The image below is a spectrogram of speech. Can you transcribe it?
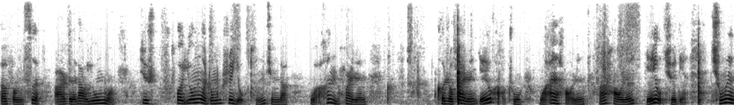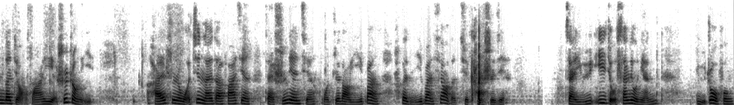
呃讽刺而得到幽默，据说幽默中是有同情的。我恨坏人，可是坏人也有好处。我爱好人，而好人也有缺点。穷人的狡猾也是正义，还是我近来的发现。在十年前，我知道一半恨一半笑的去看世界。在于一九三六年，宇宙风。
